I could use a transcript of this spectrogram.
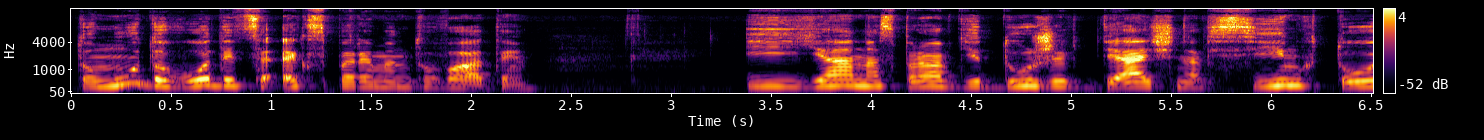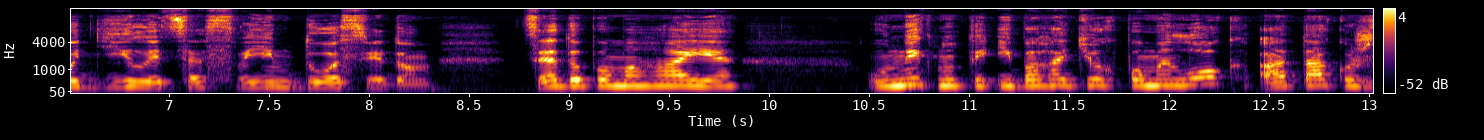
тому доводиться експериментувати. І я насправді дуже вдячна всім, хто ділиться своїм досвідом. Це допомагає уникнути і багатьох помилок, а також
